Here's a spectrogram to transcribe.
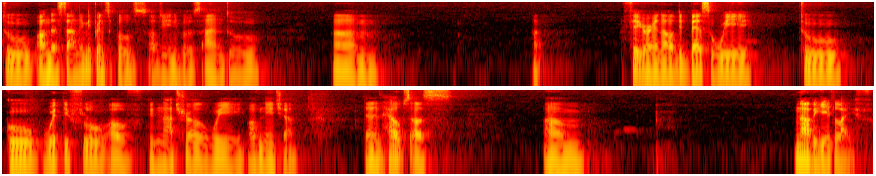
to understanding the principles of the universe and to um, uh, figuring out the best way to go with the flow of the natural way of nature, then it helps us um, navigate life.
